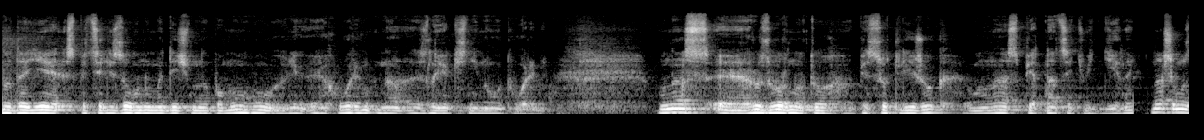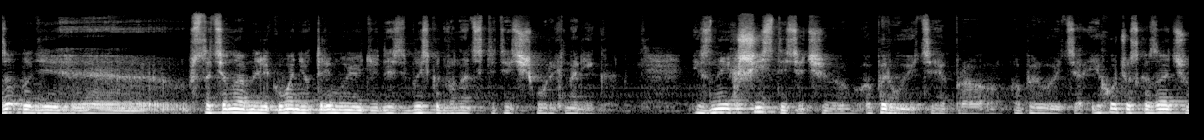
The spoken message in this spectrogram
надає спеціалізовану медичну допомогу хворим на злоякісні новоутворення. У нас е, розгорнуто 500 ліжок, у нас 15 відділень. В нашому закладі е, стаціонарне лікування отримують десь близько 12 тисяч хворих на рік. Із них 6 тисяч оперуються, як правило, оперуються. І хочу сказати, що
